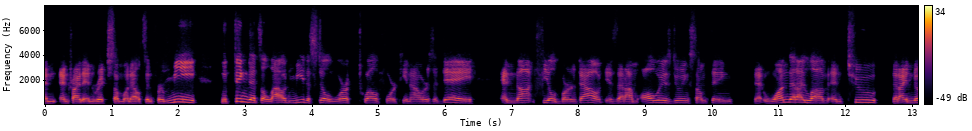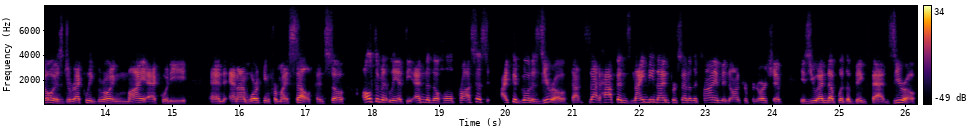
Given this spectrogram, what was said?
and, and trying to enrich someone else. And for me, the thing that's allowed me to still work 12, 14 hours a day and not feel burnt out is that I'm always doing something that one that I love and two that I know is directly growing my equity and and I'm working for myself. And so ultimately at the end of the whole process I could go to zero. That's that happens 99% of the time in entrepreneurship is you end up with a big fat zero.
